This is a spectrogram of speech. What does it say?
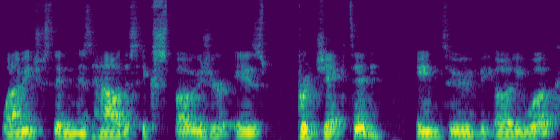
What I'm interested in is how this exposure is projected into the early work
